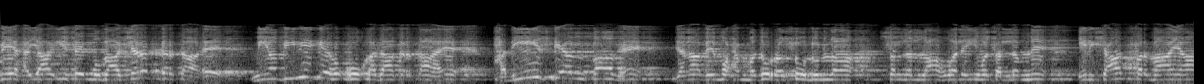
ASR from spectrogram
بے حیائی سے مباشرت کرتا ہے، میاں بیوی کے حقوق ادا کرتا ہے، حدیث کے الفاظ ہیں۔ جناب محمد الرسول اللہ صلی اللہ علیہ وسلم نے ارشاد فرمایا،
